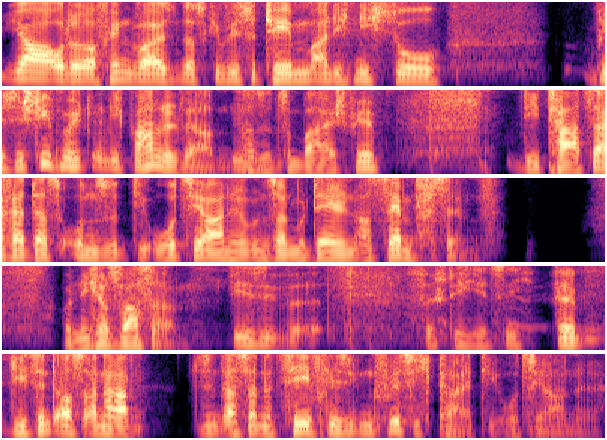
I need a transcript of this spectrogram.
Ja, oder darauf hinweisen, dass gewisse Themen eigentlich nicht so ein bisschen stiefmütterlich behandelt werden. Mhm. Also zum Beispiel die Tatsache, dass unsere, die Ozeane in unseren Modellen aus Senf sind und nicht aus Wasser. Wie Sie, verstehe ich jetzt nicht. Äh, die sind aus einer Art, sind aus einer zähflüssigen Flüssigkeit, die Ozeane.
